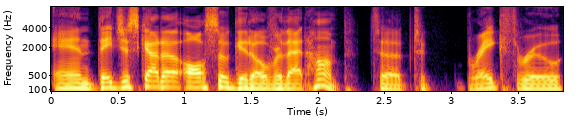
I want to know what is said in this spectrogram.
and they just got to also get over that hump to to break through.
